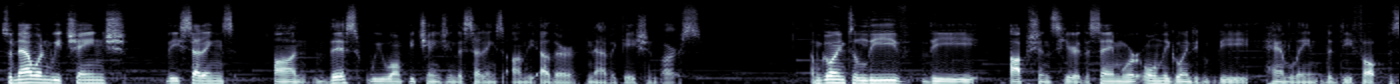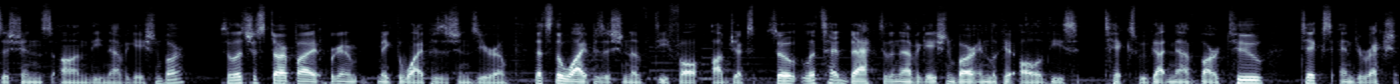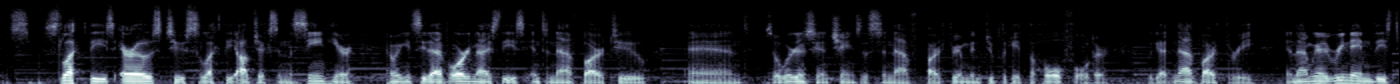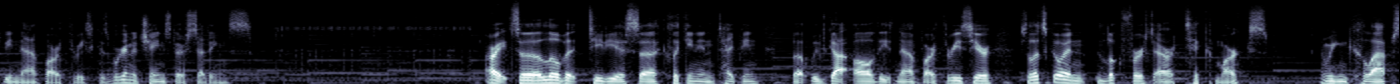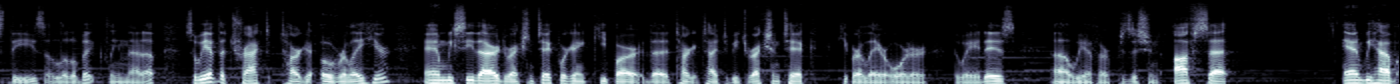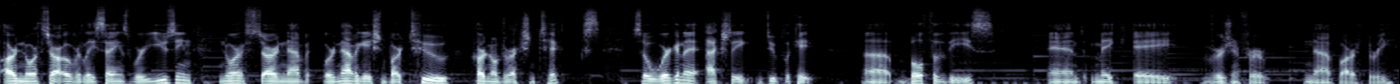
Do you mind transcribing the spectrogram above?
So now when we change the settings on this, we won't be changing the settings on the other navigation bars. I'm going to leave the options here the same. We're only going to be handling the default positions on the navigation bar. So let's just start by, we're going to make the Y position zero. That's the Y position of default objects. So let's head back to the navigation bar and look at all of these ticks. We've got nav bar two, ticks, and directions. Select these arrows to select the objects in the scene here. And we can see that I've organized these into nav bar two. And so we're just going to change this to nav bar three. I'm going to duplicate the whole folder. We got navbar 3. And then I'm going to rename these to be navbar3s because we're going to change their settings. Alright, so a little bit tedious uh, clicking and typing, but we've got all these navbar 3s here. So let's go ahead and look first at our tick marks. And we can collapse these a little bit, clean that up. So we have the tracked target overlay here, and we see that our direction tick, we're going to keep our the target type to be direction tick, keep our layer order the way it is. Uh, we have our position offset, and we have our Northstar overlay settings. We're using Northstar nav or navigation bar 2 cardinal direction ticks. So we're going to actually duplicate uh, both of these and make a version for navbar 3.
